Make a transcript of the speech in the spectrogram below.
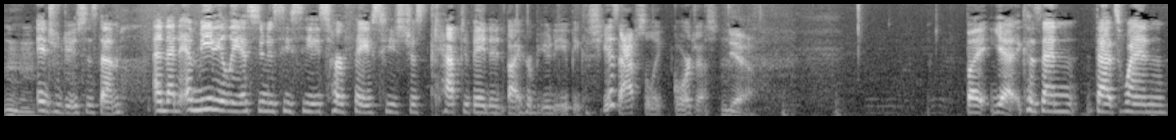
Mm-hmm. introduces them. And then immediately, as soon as he sees her face, he's just captivated by her beauty because she is absolutely gorgeous. Yeah. But yeah, because then that's when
